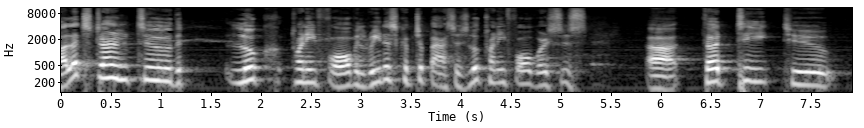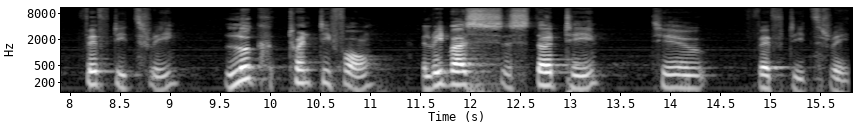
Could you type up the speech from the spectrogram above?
Uh, let's turn to the Luke 24. We'll read a scripture passage. Luke 24, verses uh, 30 to 53. Luke 24. We'll read verses 30 to 53.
